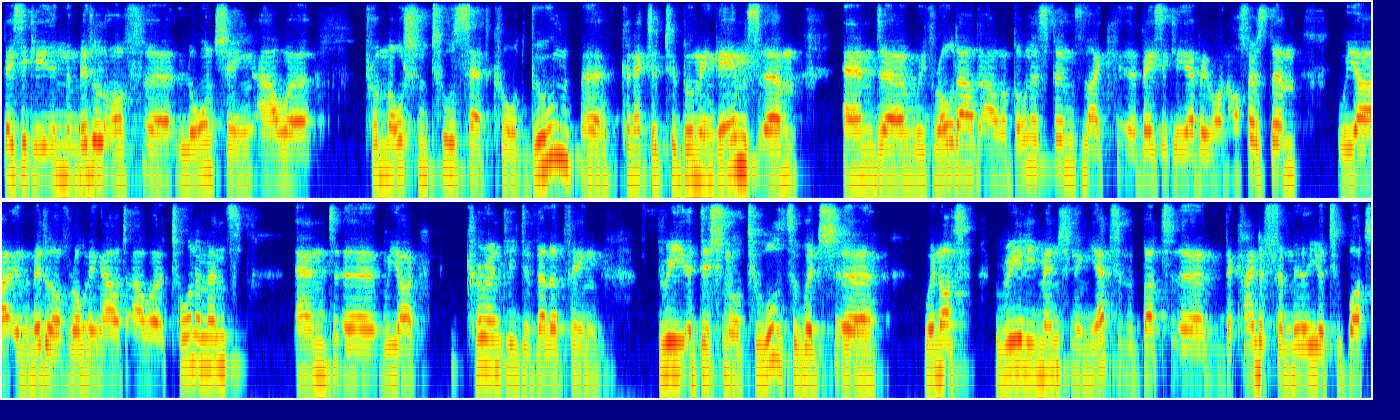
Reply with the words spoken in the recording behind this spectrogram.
basically in the middle of uh, launching our promotion tool set called Boom, uh, connected to Booming Games. And uh, we've rolled out our bonus spins like uh, basically everyone offers them. We are in the middle of rolling out our tournaments, and uh, we are currently developing three additional tools, which uh, we're not really mentioning yet, but um, they're kind of familiar to what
